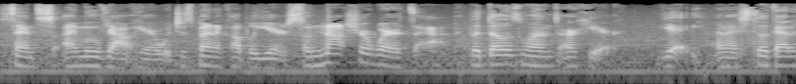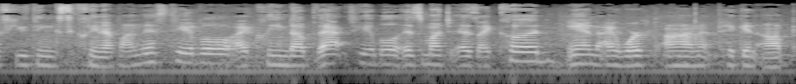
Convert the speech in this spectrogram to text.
since I moved out here, which has been a couple years, so not sure where it's at. But those ones are here yay. And I still got a few things to clean up on this table. I cleaned up that table as much as I could, and I worked on picking up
